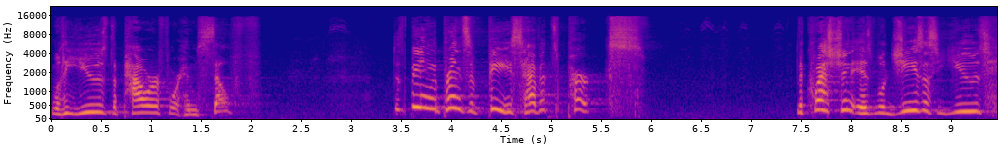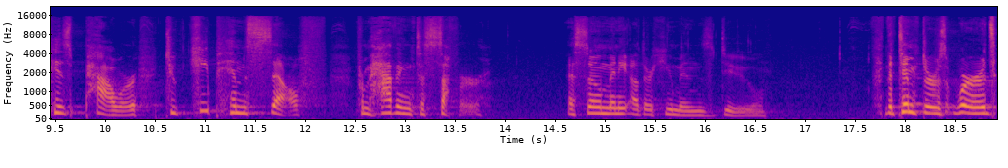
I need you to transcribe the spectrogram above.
Will he use the power for himself? Does being the Prince of Peace have its perks? The question is will Jesus use his power to keep himself from having to suffer, as so many other humans do? The tempter's words,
